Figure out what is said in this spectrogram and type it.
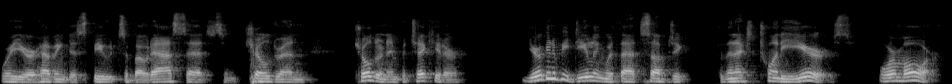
where you're having disputes about assets and children, children in particular, you're going to be dealing with that subject for the next 20 years or more.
